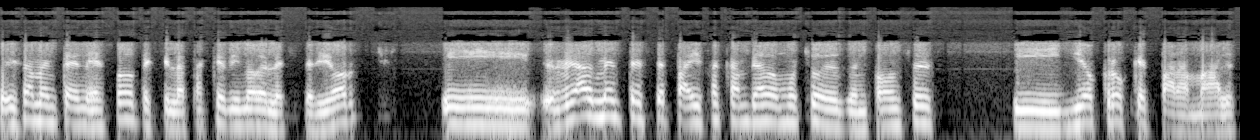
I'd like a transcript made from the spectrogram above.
precisamente en eso, de que el ataque vino del exterior y realmente este país ha cambiado mucho desde entonces y yo creo que para mal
